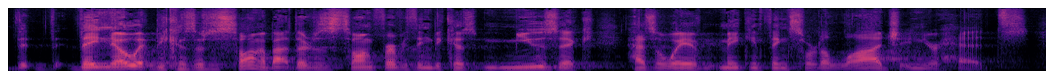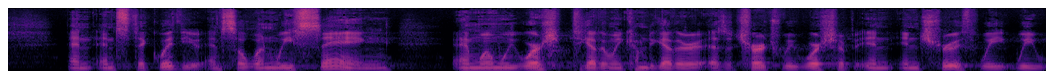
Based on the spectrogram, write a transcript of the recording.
they know it because there's a song about it. There's a song for everything because music has a way of making things sort of lodge in your heads and, and stick with you. And so when we sing and when we worship together, when we come together as a church, we worship in, in truth. We, we,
